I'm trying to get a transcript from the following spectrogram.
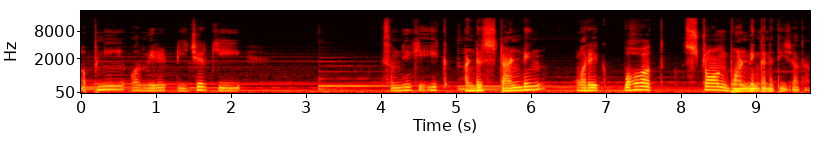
اپنی اور میرے ٹیچر کی سمجھیں کہ ایک انڈرسٹینڈنگ اور ایک بہت اسٹرانگ بانڈنگ کا نتیجہ تھا۔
